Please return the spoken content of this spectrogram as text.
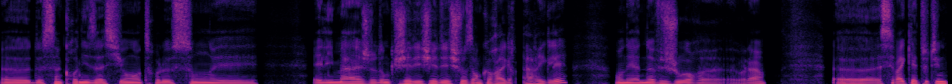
de synchronisation entre le son et, et l'image. Donc j'ai des choses encore à, régler. On est à 9 jours, euh, voilà. Euh, c'est vrai qu'il y a tout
